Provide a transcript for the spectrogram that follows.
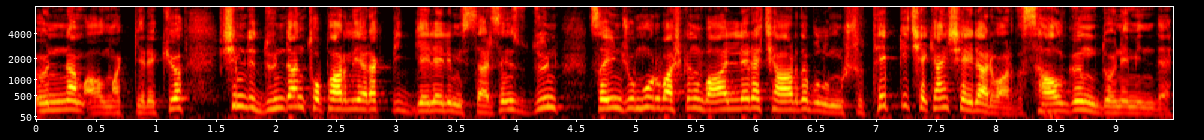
önlem almak gerekiyor. Şimdi dünden toparlayarak bir gelelim isterseniz. Dün Sayın Cumhurbaşkanı valilere çağrıda bulunmuştu. Tepki çeken şeyler vardı salgın döneminde.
